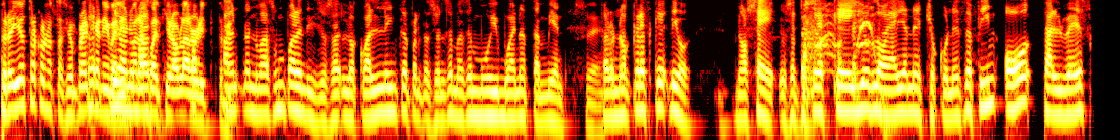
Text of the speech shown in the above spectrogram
Pero hay otra connotación para el Eh, canibalismo digo, de la cual quiero hablar ahorita también. ah, nomás un paréntesis, o sea, lo cual la interpretación se me hace muy buena también. Sí. Pero no crees que, digo, no sé, o sea, ¿tú crees que ellos lo hayan hecho con ese fin o tal vez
